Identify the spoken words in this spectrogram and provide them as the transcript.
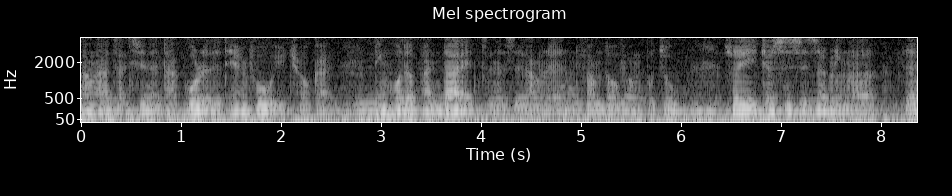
让他展现了他过人的天赋与球感，灵活的盘带真的是让人防都防不住，所以就事实证明了。人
